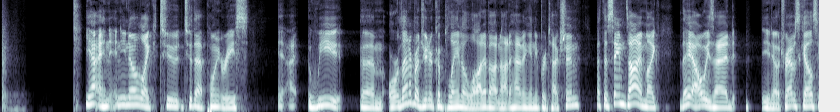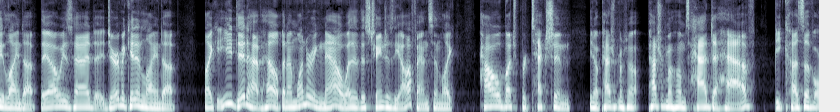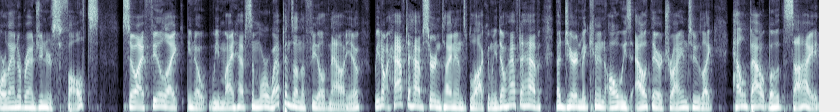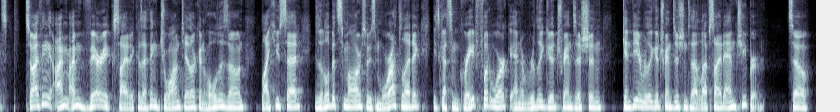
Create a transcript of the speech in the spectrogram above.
Yeah, and and you know, like to to that point, Rhys, I, we um Orlando Brown Jr. complained a lot about not having any protection. At the same time, like they always had, you know, Travis Kelce lined up. They always had Jerick McKinnon lined up. Like he did have help, and I'm wondering now whether this changes the offense and like how much protection you know Patrick Patrick Mahomes had to have because of Orlando Brown Jr.'s faults. So I feel like, you know, we might have some more weapons on the field now. You know, we don't have to have certain tight ends block and we don't have to have a Jerick McKinnon always out there trying to like help out both sides. So I think I'm I'm very excited because I think Jawaan Taylor can hold his own. Like you said, he's a little bit smaller, so he's more athletic. He's got some great footwork and a really good transition. Can be a really good transition to that left side and cheaper. So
